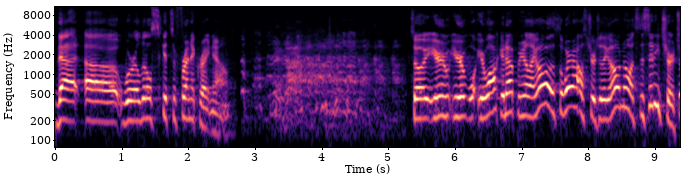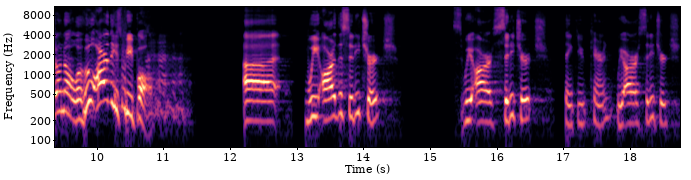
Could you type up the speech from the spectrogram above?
that uh, we're a little schizophrenic right now. So you're, you're, you're walking up and you're like, oh, it's the warehouse church. You're like, oh, no, it's the city church. Oh, no, well, who are these people? uh, we are the city church. We are city church. Thank you, Karen. We are a city church.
